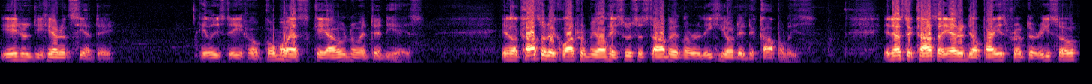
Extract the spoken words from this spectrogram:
y ellos dijeron siete. Y les dijo, ¿cómo es que aún no entendíais? En el caso de cuatro mil, Jesús estaba en la religión de Decápolis. En esta casa eran del país fronterizo,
